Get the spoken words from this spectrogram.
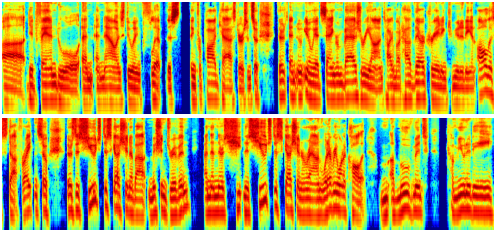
uh, did FanDuel and, and now is doing Flip, this thing for podcasters. And so there's, and you know, we had Sangram Vajre on talking about how they're creating community and all this stuff, right? And so there's this huge discussion about mission driven. And then there's this huge discussion around whatever you want to call it a movement, community,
